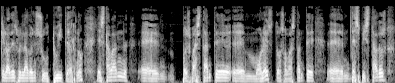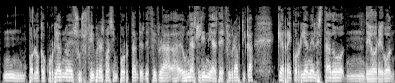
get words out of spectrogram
que lo ha desvelado en su Twitter, ¿no? Estaban eh, pues bastante eh, molestos o bastante despistados mm, por lo que ocurría en una de sus fibras más importantes de fibra, unas líneas de fibra óptica que recorrían el estado mm, de Oregón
